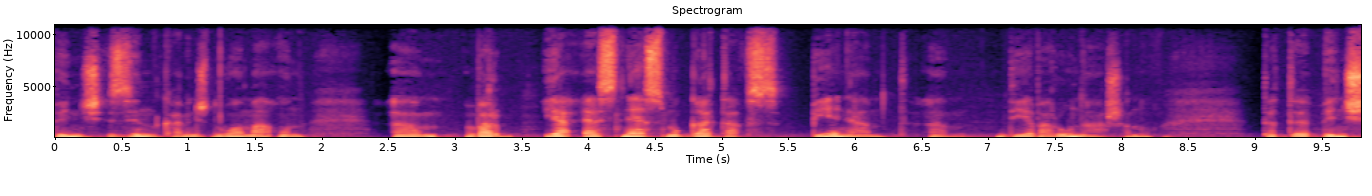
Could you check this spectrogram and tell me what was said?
viņš zina, kā viņš domā. Un, um, var, ja es nesmu gatavs pieņemt um, dieva runāšanu, tad uh, viņš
